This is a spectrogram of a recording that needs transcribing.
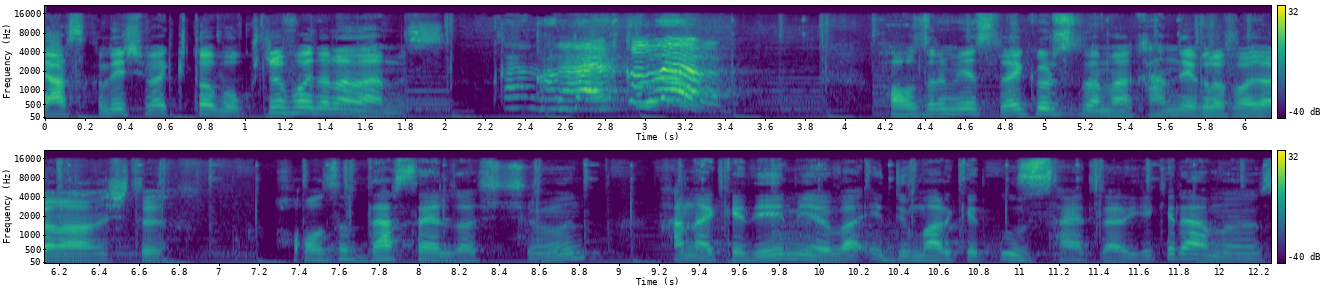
dars qilish va kitob o'qish uchun foydalanamiz. Qanday qilib? Hozir men sizlarga ko'rsataman qanday qilib foydalanishni hozir dars tayyorlash uchun xan akademiya va edumarket uz saytlariga kiramiz.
